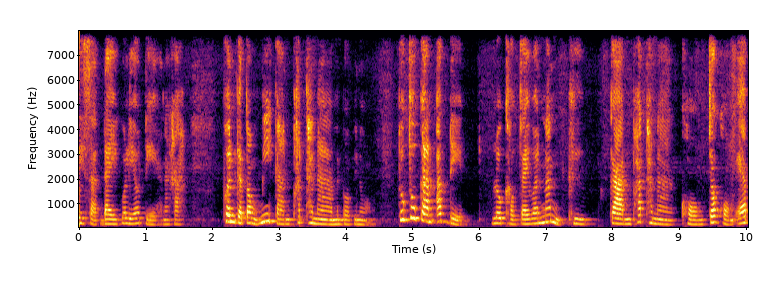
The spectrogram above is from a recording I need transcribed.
ริษัทใดก็แล้วแต่นะคะ เพิ่นก็ต้องมีการพัฒนามันบอกพี่น้อง ทุกๆการอัปเดตเราเข้าใจว่านั่นคือ การพัฒนาของเจ้าของแอป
